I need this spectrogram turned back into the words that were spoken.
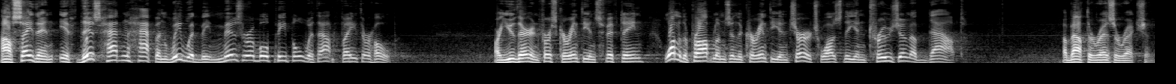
I'll say then, if this hadn't happened, we would be miserable people without faith or hope. Are you there in 1 Corinthians 15? One of the problems in the Corinthian church was the intrusion of doubt about the resurrection.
